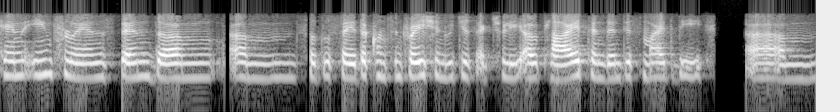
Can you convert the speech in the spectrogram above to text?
can influence then the, um, um, so to say, the concentration which is actually applied, and then this might be um,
